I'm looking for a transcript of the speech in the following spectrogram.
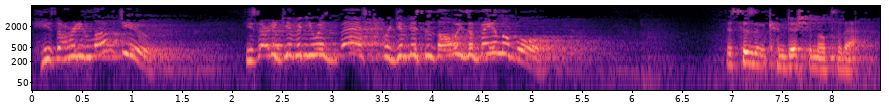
He's already loved you. He's already given you His best. Forgiveness is always available. This isn't conditional to that.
